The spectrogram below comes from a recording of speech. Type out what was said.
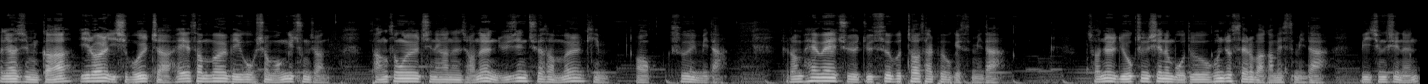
안녕하십니까. 1월 25일자 해외선물 미국옵션 원기충전. 방송을 진행하는 저는 유진투자선물 김억수입니다. 그럼 해외 주요 뉴스부터 살펴보겠습니다. 전일 뉴욕 증시는 모두 혼조세로 마감했습니다. 미 증시는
